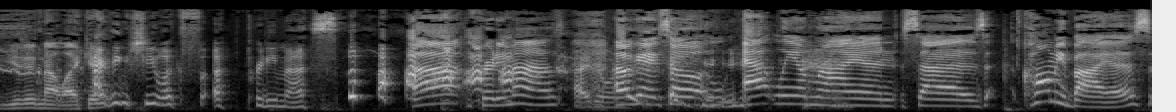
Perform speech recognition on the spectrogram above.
You did not like it? I think she looks a pretty mess. Ah, pretty mess. I don't Okay, so at Liam Ryan says, "Call me biased,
